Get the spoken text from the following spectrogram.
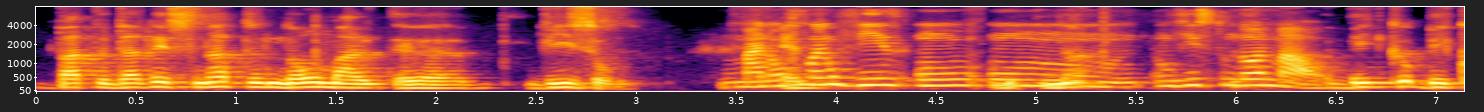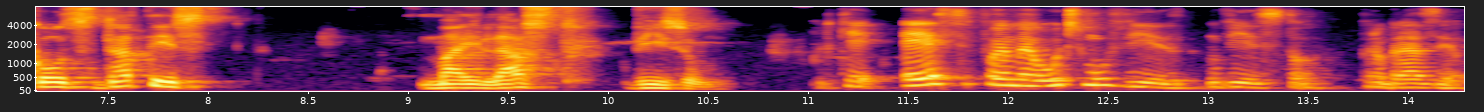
But that is not normal uh, visum. Mas não And foi um, vis, um, um, not, um, visto normal. Because that is my last visum. Porque esse foi meu último visto para o Brasil.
